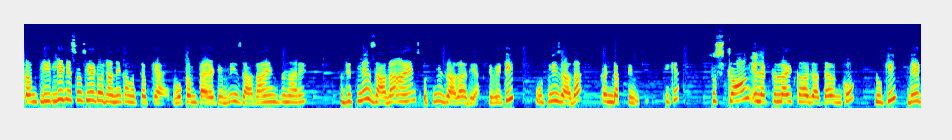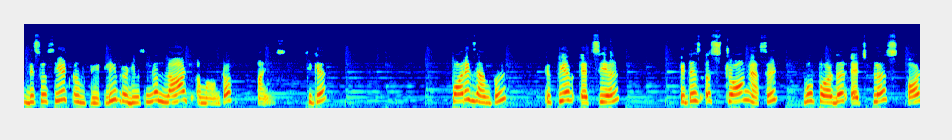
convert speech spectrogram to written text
कंप्लीटली डिसोसिएट हो जाने का मतलब क्या है? वो कंपेरेटिवली ज़्यादा आयंस बना रहे हैं। तो जितने ज़्यादा आयंस उतनी ज़्यादा रिएक्टिविटी उतनी ज़्यादा कंडक्टिविटी ठीक है? तो स्ट्रॉन्ग इलेक्ट्रोलाइट कहा जाता है उनको, क्योंकि they dissociate completely producing a large amount of ions ठीक है? For example if we have C L it is a strong acid वो फर्दर H प्लस और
